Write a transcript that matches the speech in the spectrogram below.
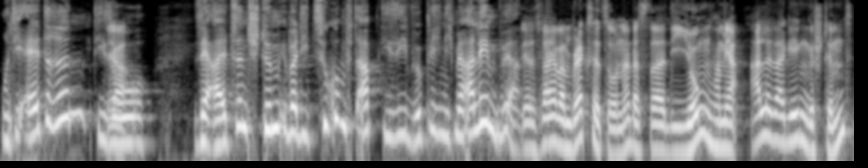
Und die Älteren, die Ja. so sehr alt sind, stimmen über die Zukunft ab, die sie wirklich nicht mehr erleben werden. Ja, das war ja beim Brexit so, ne? Dass da die Jungen haben ja alle dagegen gestimmt,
